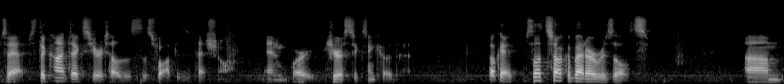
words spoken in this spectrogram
so, yeah, so the context here tells us the swap is intentional, and our heuristics encode that. Okay, so let's talk about our results. Um,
